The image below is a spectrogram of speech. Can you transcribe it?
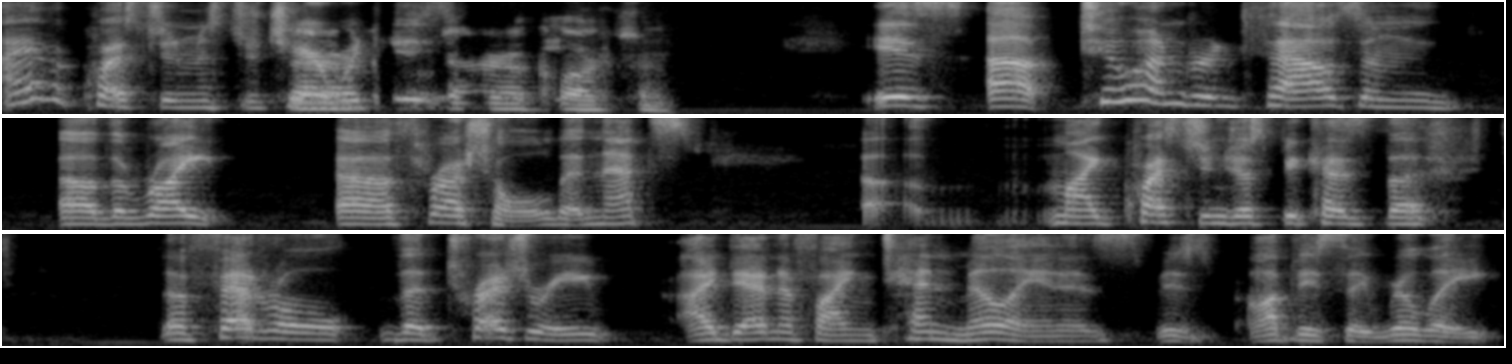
I have a question, Mr. Chair, Senator, which is Senator Clarkson. Is uh two hundred thousand uh, the right uh, threshold, and that's uh, my question. Just because the the federal the Treasury identifying 10 million is is obviously really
